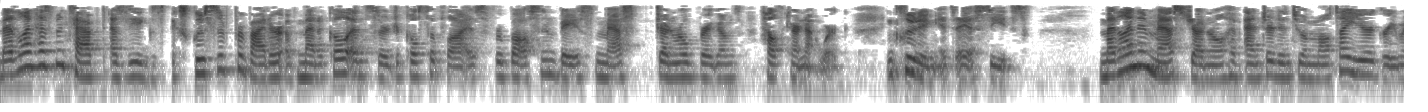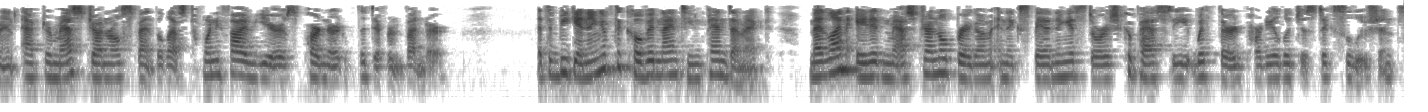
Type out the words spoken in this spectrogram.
Medline has been tapped as the ex- exclusive provider of medical and surgical supplies for Boston-based Mass General Brigham's healthcare network, including its ASCs. Medline and Mass General have entered into a multi-year agreement after Mass General spent the last 25 years partnered with a different vendor. At the beginning of the COVID-19 pandemic, Medline aided Mass General Brigham in expanding its storage capacity with third-party logistics solutions.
